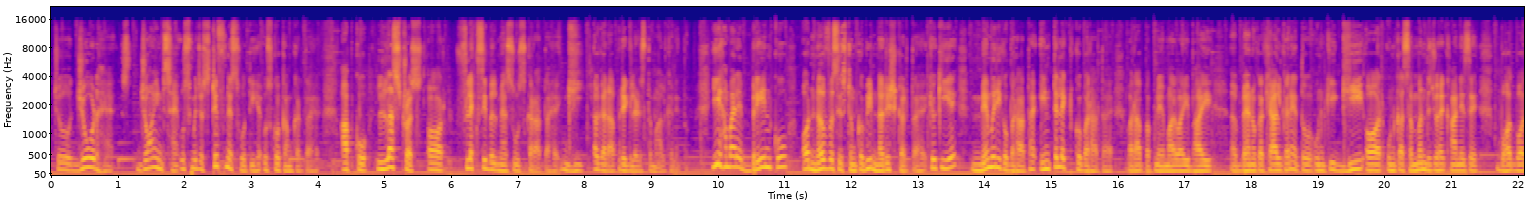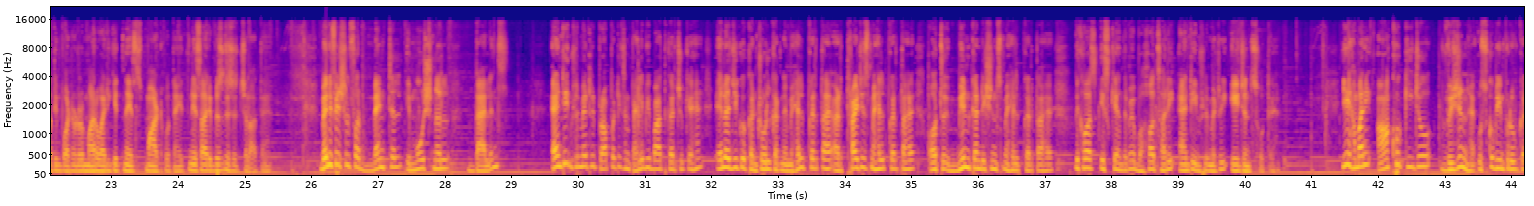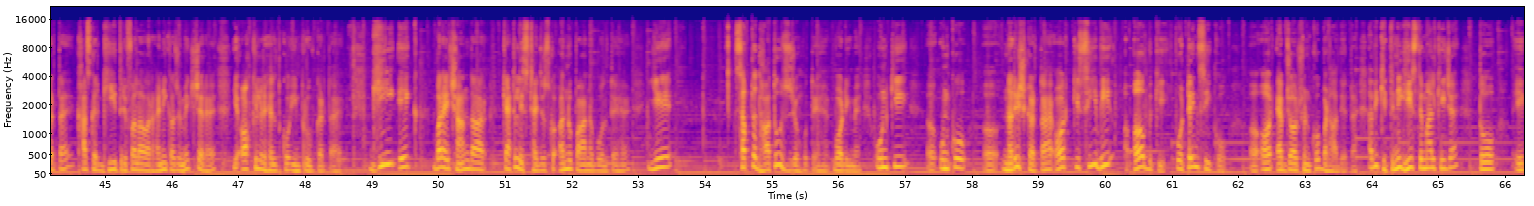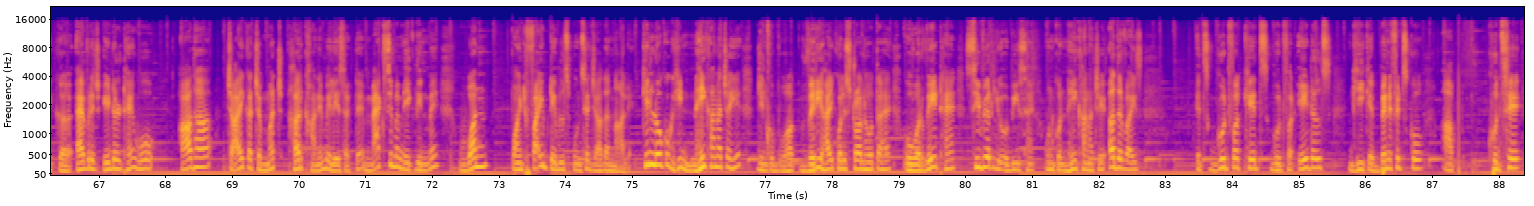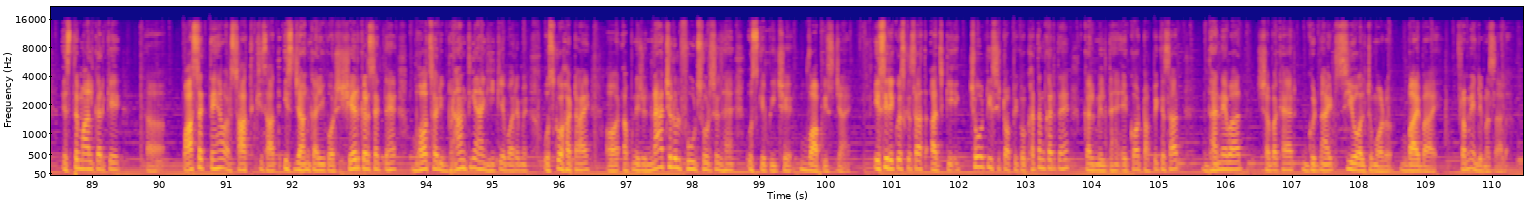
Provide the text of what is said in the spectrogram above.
जो जोड़ हैं जॉइंट्स हैं, उसमें जो स्टिफनेस होती है, उसको कम करता है। आपको लस्ट्रस और फ्लेक्सिबल महसूस कराता है घी, अगर आप रेगुलर इस्तेमाल करें तो। ये हमारे ब्रेन को और नर्वस सिस्टम को भी नरिश करता है, क्योंकि ये मेमोरी को बढ़ाता है इंटेलेक्ट को बढ़ाता है। और आप अपने मारवाड़ी भाई बहनों का ख्याल करें तो उनकी घी और उनका संबंध जो है खाने से बहुत बहुत इंपॉर्टेंट और मारवाड़ी कितने स्मार्ट होते हैं, इतने सारे बिज़नेस चलाते हैं। Beneficial for mental emotional balance anti inflammatory properties हम पहले भी बात कर चुके हैं। एलर्जी को कंट्रोल करने में हेल्प करता है अर्थराइटिस में हेल्प करता है ऑटो इम्यून कंडीशन में हेल्प करता है बिकॉज़ इसके अंदर में बहुत सारी एंटी इन्फ्लेमेटरी एजेंट्स होते हैं। ये हमारी आँखों की जो विजन है, उसको भी इम्प्रूव करता है। खासकर घी, त्रिफला और हनी का जो मिक्सचर है, ये ऑक्यूलर हेल्थ को इम्प्रूव करता है। घी एक बड़ा ही शानदार कैटलिस्ट है, जिसको अनुपान बोलते हैं। ये सप्त धातु जो होते हैं बॉडी में, उनकी उनको नरिश करता है और किसी भी अर्ब की पोटेंसी को और एब्जॉर्प्शन को बढ़ा देता है। अभी कितनी घी इस्तेमाल की जाए? तो एक एवरेज एडल्ट है, वो आधा चाय का चम्मच हर खाने में ले सकते हैं। मैक्सिमम एक दिन में one point five tablespoon से ज़्यादा ना लें। किन लोगों को घी नहीं खाना चाहिए? जिनको बहुत वेरी हाई कोलेस्ट्रॉल होता है ओवरवेट हैं सीवियरली ओबीस हैं, उनको नहीं खाना चाहिए। Otherwise it's good for kids good for adult घी के बेनिफिट्स को आप खुद से इस्तेमाल करके पा सकते हैं और साथ के साथ इस जानकारी को और शेयर कर सकते हैं। बहुत सारी भ्रांतियाँ हैं घी के बारे में, उसको हटाएँ और अपने जो नेचुरल फ़ूड सोर्सेज हैं, उसके पीछे वापस जाएँ। इसी रिक्वेस्ट के साथ आज की एक छोटी सी टॉपिक को खत्म करते हैं। कल मिलते हैं एक और टॉपिक के साथ। धन्यवाद, शब खैर good night see all tomorrow bye bye from Indie Masala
